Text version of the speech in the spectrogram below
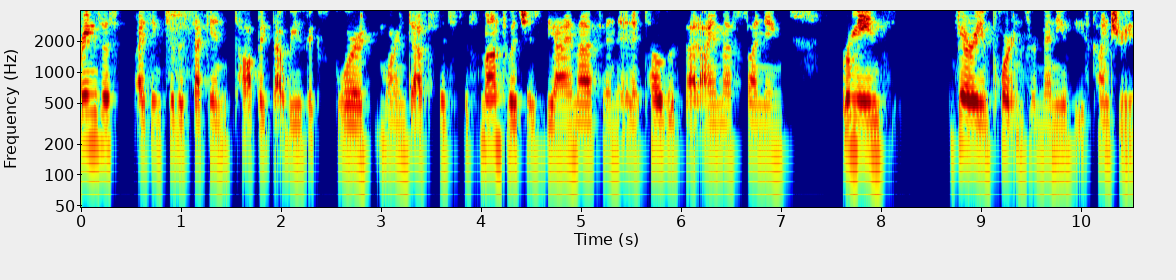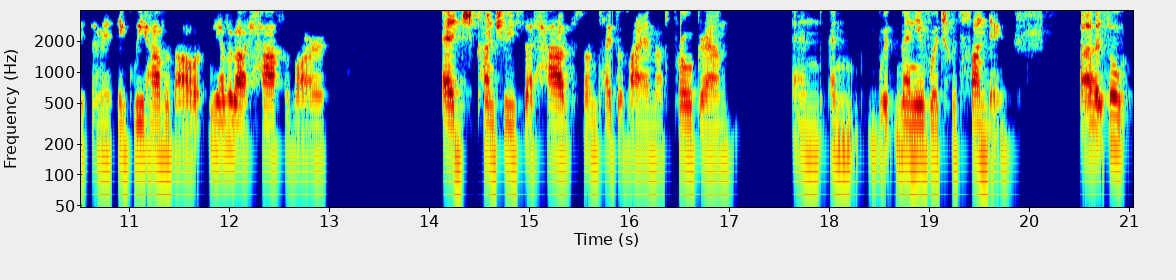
brings us, I think, to the second topic that we've explored more in depth this this month, which is the IMF, and, and it tells us that IMF funding remains very important for many of these countries. I mean, I think we have about we have about half of our edge countries that have some type of IMF program, and and with many of which with funding. Uh, so,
